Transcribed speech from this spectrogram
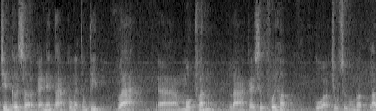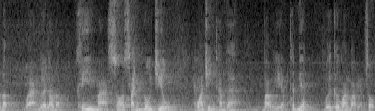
trên cơ sở cái nền tảng công nghệ thông tin và một phần là cái sự phối hợp của chủ sử dụng lao động và người lao động. Khi mà so sánh đối chiếu quá trình tham gia bảo hiểm thất nghiệp với cơ quan bảo hiểm xã hội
